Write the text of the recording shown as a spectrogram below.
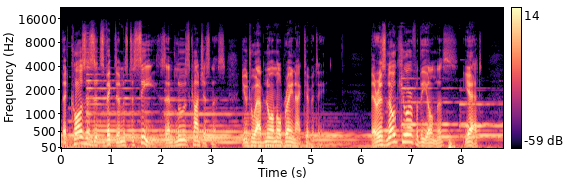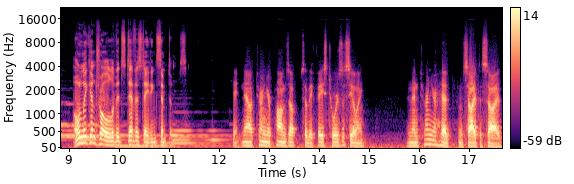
that causes its victims to seize and lose consciousness due to abnormal brain activity. There is no cure for the illness, yet, only control of its devastating symptoms. Okay, now turn your palms up so they face towards the ceiling, and then turn your head from side to side.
